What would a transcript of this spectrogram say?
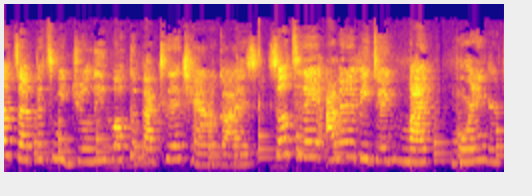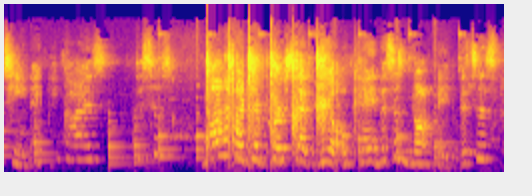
what's up? It's me, Julie. Welcome back to the channel, guys. So today I'm going to be doing my morning routine. And guys, this is 100% real, okay? This is not fake. This is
